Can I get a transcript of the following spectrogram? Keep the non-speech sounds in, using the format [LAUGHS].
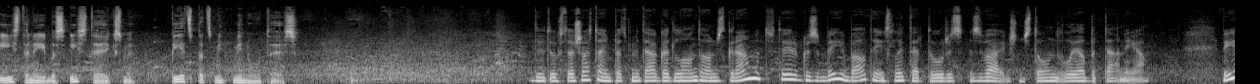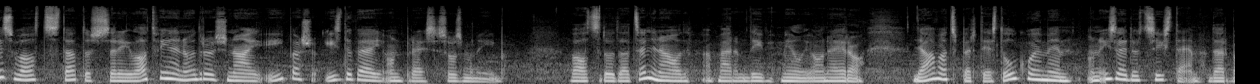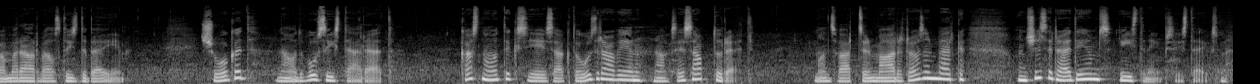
Īstenības izteiksme 15 minūtēs. 2018. gada Londonas grāmatu tirgus bija Baltijas literatūras zvaigžņu stunda Lielbritānijā. Viesu valsts status arī Latvijai nodrošināja īpašu izdevēju un preses uzmanību. Valsts dotā ceļa nauda, apmēram 2 miljoni eiro, ļāva atspērties tulkojumiem un izveidot sistēmu darbam ar ārvalstu izdevējiem. Šogad nauda būs iztērēta. Kas notiks, ja iesākto uzrāvienu nāksies apturēt? Mans vārds ir Māra Rozenberga, un šis ir raidījums īstenības izteiksme.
